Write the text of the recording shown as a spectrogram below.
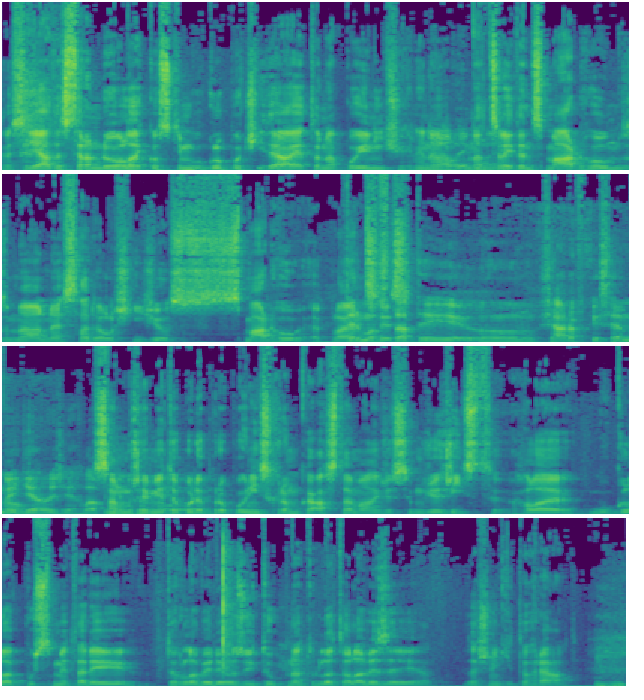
Já si děláte srandu, ale jako s tím Google počítá, je to napojený všechny No, na, vím, na no. celý ten smart home, to znamená NES a další, že jo, smart home appliances. Termostaty, uh, žárovky jsem No. viděl, že hlavně... Samozřejmě to bude propojený s Chromecastama, takže si může říct, hele, Google, pust mi tady tohle video z YouTube na tuhle televizi a začne ti to hrát. Mhm.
